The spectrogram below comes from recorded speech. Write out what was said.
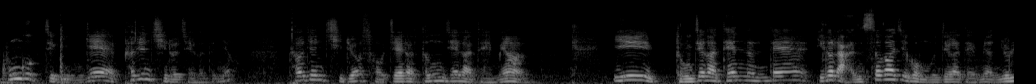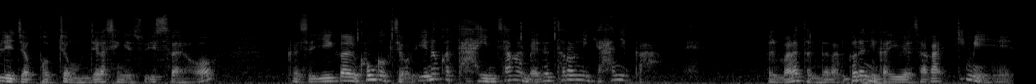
궁극적인 게 표준 치료제거든요. 표준 치료 소재로 등재가 되면 이 등재가 됐는데 이걸 안 써가지고 문제가 되면 윤리적 법적 문제가 생길 수 있어요. 그래서 이걸 궁극적으로 이런 거 다 임상을 메드트로닉이 하니까 네. 얼마나 든든한 그러니까 이 회사가 이미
